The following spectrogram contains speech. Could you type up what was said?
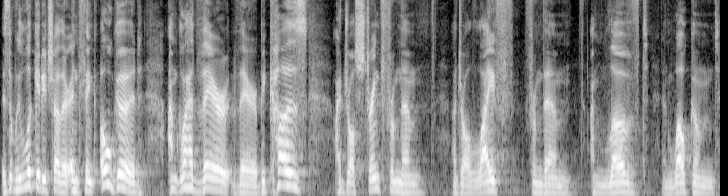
is that we look at each other and think, "Oh good, I'm glad they're there because I draw strength from them, I draw life from them, I'm loved and welcomed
